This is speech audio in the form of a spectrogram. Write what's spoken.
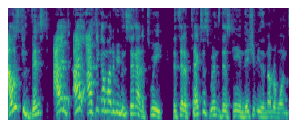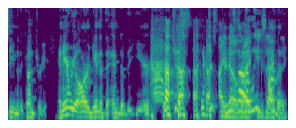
I was convinced. I, I I think I might have even sent out a tweet that said if Texas wins this game, they should be the number one team in the country. And here we are again at the end of the year. They're just, they're just, they're know, just not right, elite, exactly.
